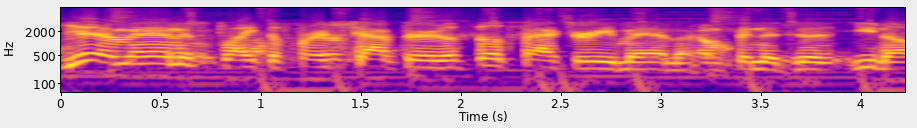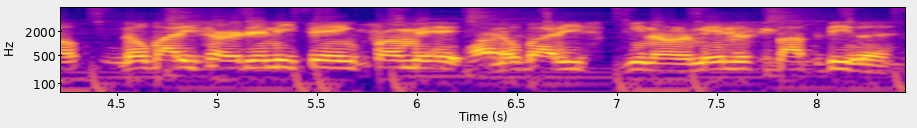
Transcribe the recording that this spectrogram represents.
Yeah, man, it's like the first chapter of the Filth Factory, man. I'm finna just, you know, nobody's heard anything from it. Nobody's, you know what I mean? This is about to be the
